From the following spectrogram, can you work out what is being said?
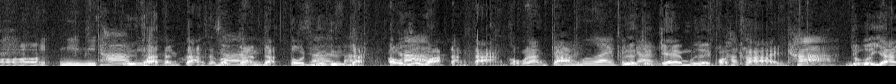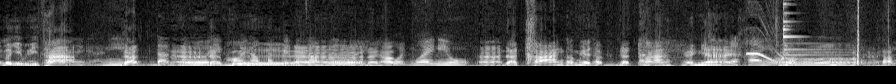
อ๋อ มีมีท่าคือมีท่าอะไร ต่างๆสำหรับใช่การดัดตนใช่ก็คือใช่ดัดอวัยวะต่างๆ ของร่างกายแก้เมื่อยเป็นเพื่อจะการ แก้เมื่อยผ่อนคลาย ค่ะ ยกตัวอย่างก็ยังมีท่าใช่อันนี้ดัดดัดมือดันี่คอยทำเป็นประจำเลย อ่านะครับปวดเมื่อยนิ้ว อ่าดัดคางทำไงครับดัดคางง่ายดัดคางอย่างๆนี้อ๋อนะครับ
